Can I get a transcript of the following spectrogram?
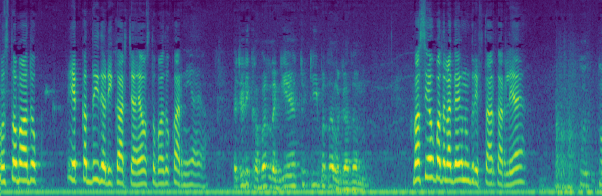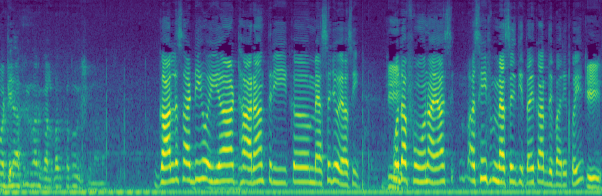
ਉਸ ਤੋਂ ਬਾਅਦ ਉਹ ਇੱਕ ਅੱਧੀ ਦਰੀ ਘਰ ਚ ਆਇਆ ਉਸ ਤੋਂ ਬਾਅਦ ਉਹ ਘਰ ਨਹੀਂ ਆਇਆ। ਇਹ ਜਿਹੜੀ ਖਬਰ ਲੱਗੀ ਹੈ ਇੱਥੇ ਕੀ ਪਤਾ ਲੱਗਾ ਤੁਹਾਨੂੰ? ਬਸ ਇਹ ਪਤਾ ਲੱਗਾ ਕਿ ਉਹਨੂੰ ਗ੍ਰਿਫਤਾਰ ਕਰ ਲਿਆ ਤੁਹਾਡੀ ਆਖਰੀ ਵਾਰ ਗੱਲਬਾਤ ਕਦੋਂ ਹੋਈ ਸੀ ਉਹਨਾਂ ਨਾਲ? ਗੱਲ ਸਾਡੀ ਹੋਈ ਆ 18 ਤਰੀਕ ਮੈਸੇਜ ਹੋਇਆ ਸੀ। ਕੀ? ਉਹਦਾ ਫੋਨ ਆਇਆ ਸੀ- ਅਸੀਂ ਮੈਸੇਜ ਕੀਤਾ ਘਰ ਦੇ ਬਾਰੇ ਕੋਈ। ਕੀ?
